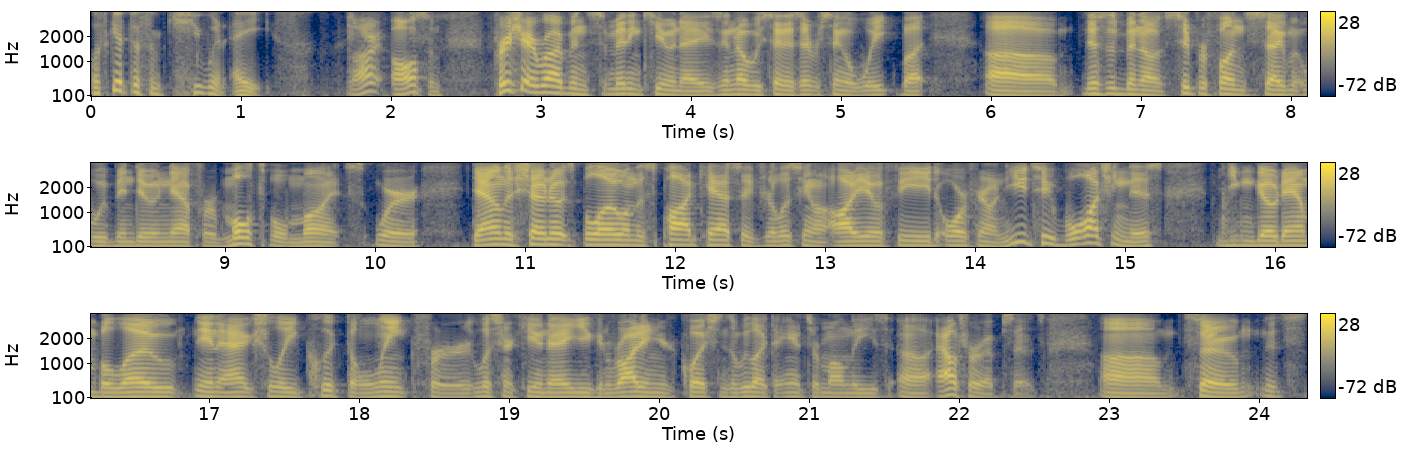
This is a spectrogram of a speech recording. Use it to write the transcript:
let's get to some q and a's All right, awesome. Appreciate everybody been submitting Q and A's. I know we say this every single week, but uh, this has been a super fun segment we've been doing now for multiple months. Where down in the show notes below on this podcast, if you're listening on audio feed or if you're on YouTube watching this, you can go down below and actually click the link for listener Q and A. You can write in your questions, and we like to answer them on these uh, outro episodes. Um, so it's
